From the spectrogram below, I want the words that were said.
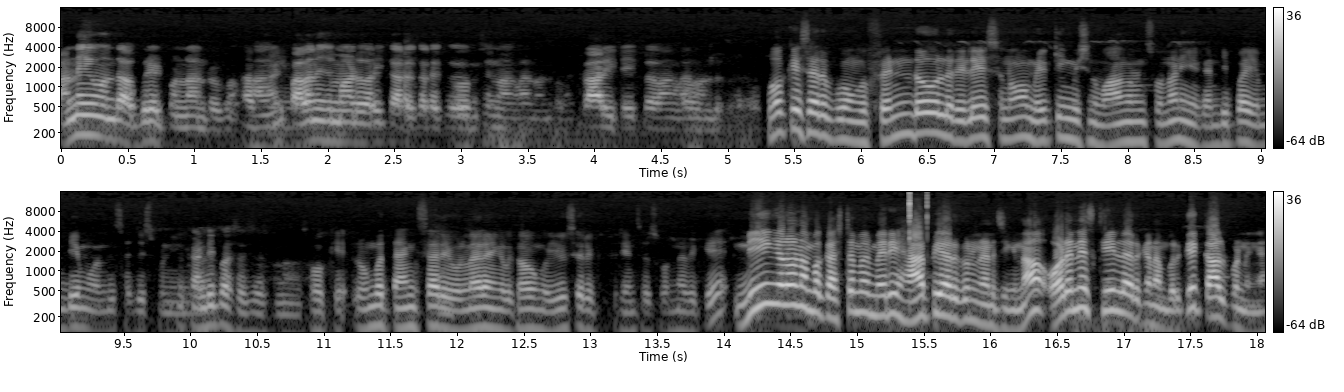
பண்ணையும் வந்து அப்கிரேட் பண்ணலான்னு இருக்கோம். பதினஞ்சு மாடு வரைக்கும் கறக்கறதுக்கு மிஷின் வாங்கலாம்னு ட்ராலி டைப்ல இருக்கோம் ஓகே சார் இப்போ உங்க ஃப்ரெண்டோ இல்ல ரிலேஷனோ மில்கிங் மிஷின் வாங்கணும்னு சொன்னா நீங்க கண்டிப்பா எம்டிஎம் வந்து சஜஸ்ட் பண்ணுவீங்க. கண்டிப்பா சஜஸ்ட் பண்ணுவேன் ஓகே ரொம்ப தேங்க்ஸ் சார் இவ்வளோ நேரம் எங்களுக்காக உங்க யூசர் எக்ஸ்பீரியன்ஸை சொன்னதுக்கு. நீங்களும் நம்ம கஸ்டமர் மாதிரி ஹாப்பியா இருக்கணும்னு நினைச்சீங்கன்னா உடனே ஸ்க்ரீன்ல இருக்க நம்பருக்கு கால் பண்ணுங்க.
